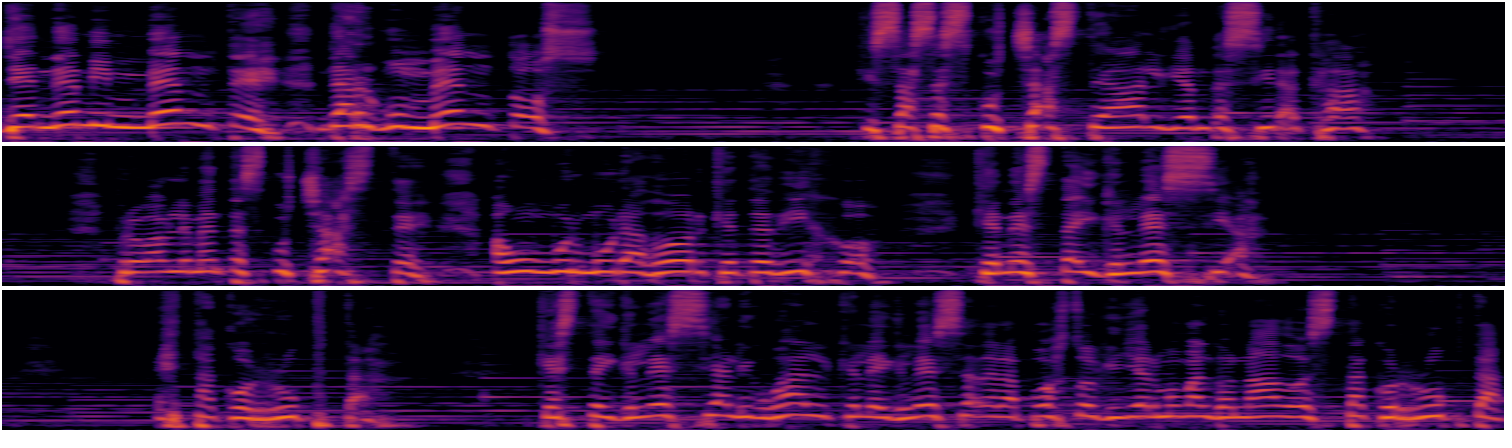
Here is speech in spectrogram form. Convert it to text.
llené mi mente de argumentos. Quizás escuchaste a alguien decir acá, Probablemente escuchaste a un murmurador que te dijo que en esta iglesia está corrupta. Que esta iglesia, al igual que la iglesia del apóstol Guillermo Maldonado, está corrupta.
